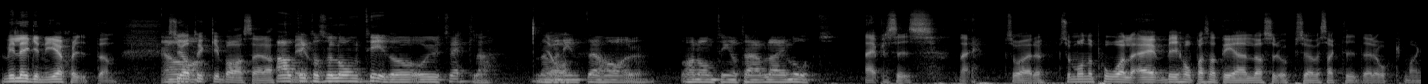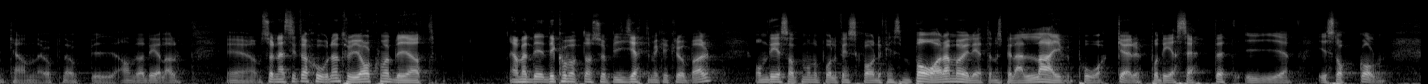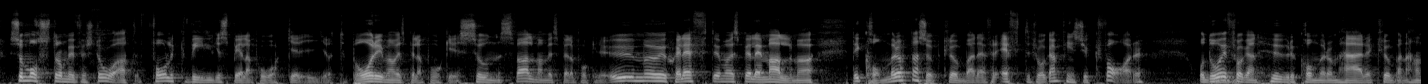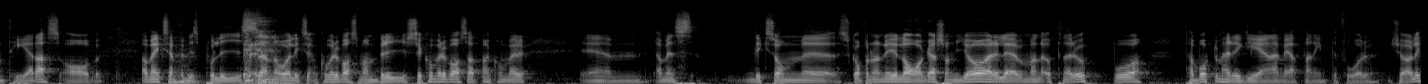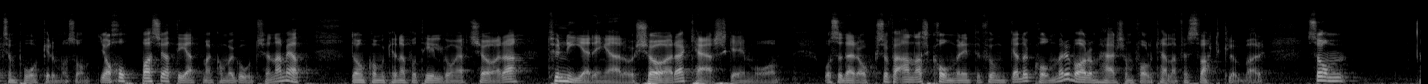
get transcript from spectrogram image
vi lägger ner skiten. Ja, så jag tycker bara så att... Allting med... tar så lång tid att, utveckla. När ja. man inte har, har någonting att tävla emot. Nej precis. Nej, så är det. Så monopol, eh, vi hoppas att det löser upp sig över sagt tider och man kan öppna upp i andra delar. Eh, så den här situationen tror jag kommer bli att ja, men det, det kommer öppnas upp jättemycket klubbar. Om det är så att monopolet finns kvar, det finns bara möjligheten att spela live-poker på det sättet i, i Stockholm. Så måste de ju förstå att folk vill ju spela poker i Göteborg, man vill spela poker i Sundsvall, man vill spela poker i Umeå, i Skellefteå, man vill spela i Malmö. Det kommer öppnas upp klubbar där, för efterfrågan finns ju kvar. Och då är frågan hur kommer de här klubbarna hanteras av ja, men exempelvis polisen och liksom, kommer det vara så att man bryr sig? Kommer det vara så att man kommer eh, ja, men, liksom eh, skapa några nya lagar som gör eller man öppnar upp och tar bort de här regleringarna med att man inte får köra liksom pokerrum och sånt. Jag hoppas ju att det är att man kommer godkänna med att de kommer kunna få tillgång att köra turneringar och köra cash game och, och sådär också. För annars kommer det inte funka. Då kommer det vara de här som folk kallar för svartklubbar. Som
